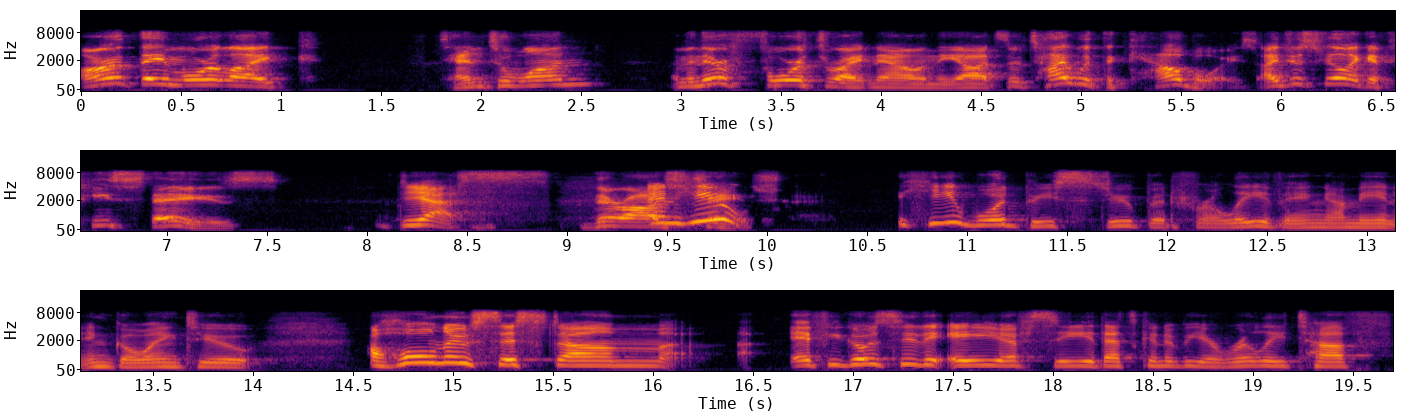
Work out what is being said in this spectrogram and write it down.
aren't they more like 10 to 1? I mean, they're fourth right now in the odds. They're tied with the Cowboys. I just feel like if he stays, Yes. their odds And he- change. He would be stupid for leaving. I mean, and going to a whole new system. If he goes to the AFC, that's going to be a really tough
